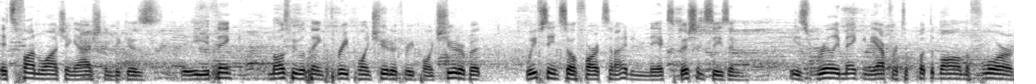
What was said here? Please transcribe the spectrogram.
it's fun watching Ashton because you think most people think three-point shooter, three-point shooter, but we've seen so far tonight in the exhibition season, he's really making the effort to put the ball on the floor,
